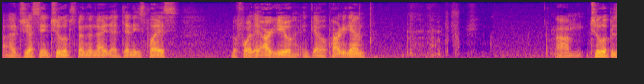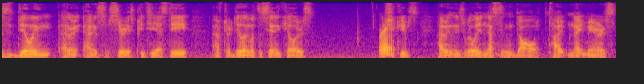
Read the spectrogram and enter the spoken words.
Uh, Jesse and Tulip spend the night at Denny's place before they argue and go apart again. Um, Tulip is dealing having, having some serious PTSD after dealing with the Saint of Killers. She keeps having these really nesting doll type nightmares.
